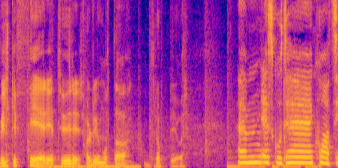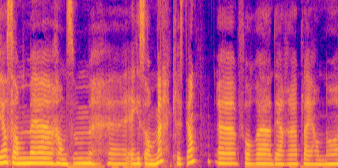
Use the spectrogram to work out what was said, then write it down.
Hvilke ferieturer har du måttet droppe i år? Jeg skulle til Kroatia sammen med han som uh, jeg er sammen med, Christian. Uh, for uh, der pleier han å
